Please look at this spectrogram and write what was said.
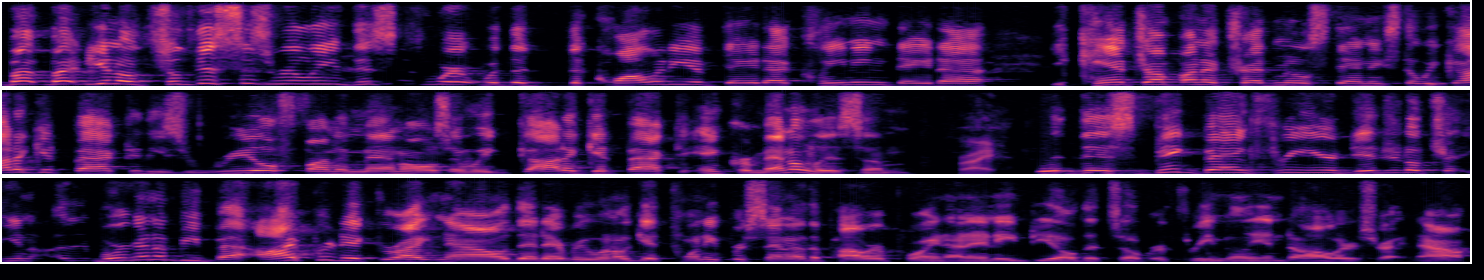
But but you know, so this is really this is where with the, the quality of data, cleaning data, you can't jump on a treadmill standing still. We got to get back to these real fundamentals and we got to get back to incrementalism Right. With this big bang three year digital, tra- you know, we're going to be back. I predict right now that everyone will get 20% of the PowerPoint on any deal that's over $3 million right now.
